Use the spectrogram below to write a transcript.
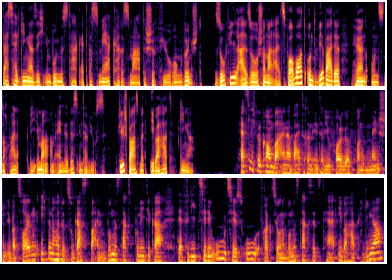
dass Herr Ginger sich im Bundestag etwas mehr charismatische Führung wünscht. So viel also schon mal als Vorwort und wir beide hören uns nochmal wie immer am Ende des Interviews. Viel Spaß mit Eberhard Ginger. Herzlich willkommen bei einer weiteren Interviewfolge von Menschen überzeugen. Ich bin heute zu Gast bei einem Bundestagspolitiker, der für die CDU-CSU-Fraktion im Bundestag sitzt, Herr Eberhard Ginger.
